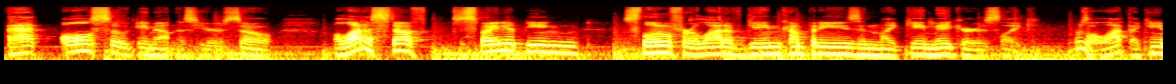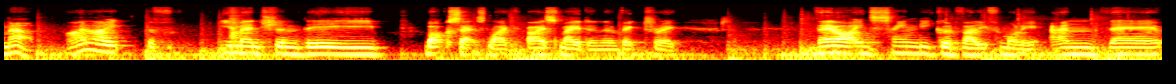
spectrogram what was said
that also came out this year. So a lot of stuff, despite it being slow for a lot of game companies and like game makers, like there was a lot that came out. I like the you mentioned the box sets like Ice Maiden and Victory, they are insanely good value for money, and they're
